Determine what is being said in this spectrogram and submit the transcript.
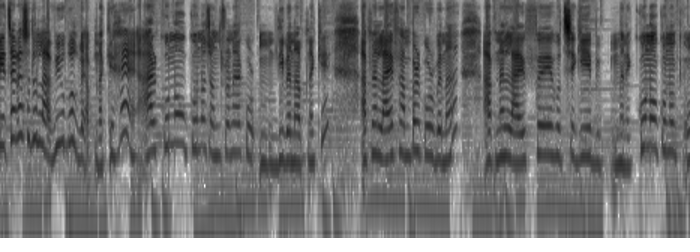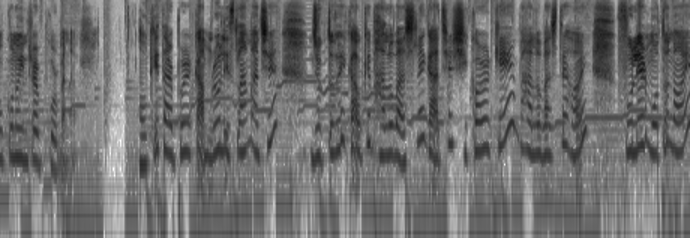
বেচারা শুধু লাভ ইউ বলবে আপনাকে হ্যাঁ? আর কোনো কোনো যন্ত্রণা দিবে না আপনাকে। আপনার লাইফ হ্যাম্পার করবে না। আপনার লাইফে হচ্ছে গিয়ে মানে কোনো কোনো কোনো ইন্টারাপ্ট করবে না। ওকে, তারপরে কামরুল ইসলাম আছে, যুক্ত হয়ে কাউকে ভালোবাসলে গাছের শিকড়কে ভালোবাসতে হয়। ফুলের মতো নয়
